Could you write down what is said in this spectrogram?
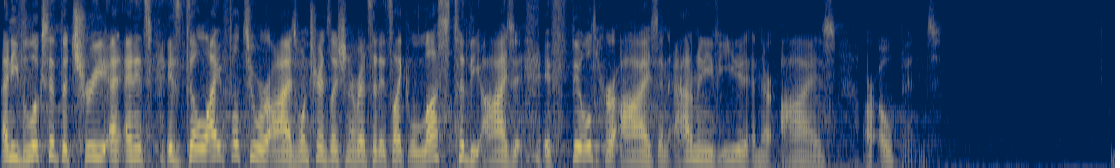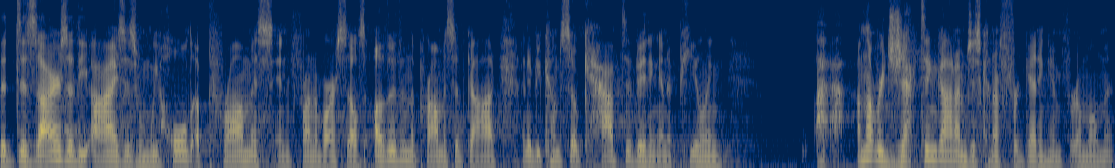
And Eve looks at the tree, and, and, it's, it's delightful to her eyes. One translation I read said it's like lust to the eyes. It, it filled her eyes, and Adam and Eve eat it, and their eyes are opened. The desires of the eyes is when we hold a promise in front of ourselves other than the promise of God, and it becomes so captivating and appealing. I, I'm not rejecting God, I'm just kind of forgetting Him for a moment.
